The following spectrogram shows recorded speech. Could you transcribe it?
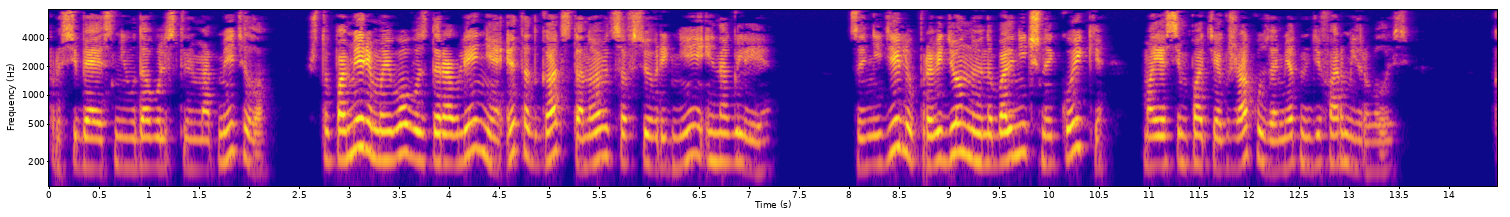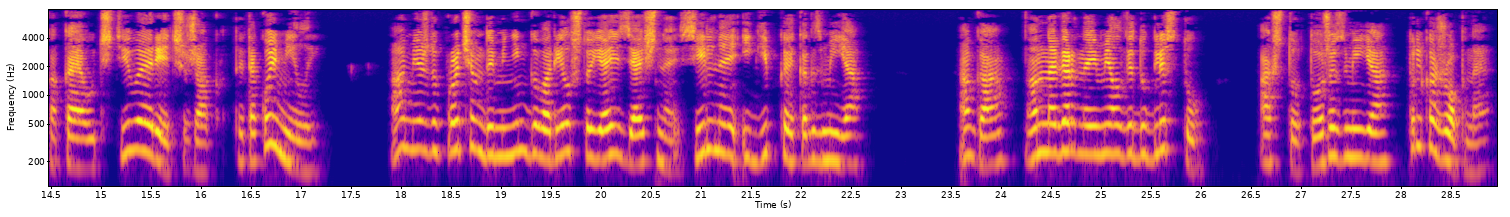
Про себя я с неудовольствием отметила, что по мере моего выздоровления этот гад становится все вреднее и наглее. За неделю, проведенную на больничной койке, моя симпатия к Жаку заметно деформировалась. «Какая учтивая речь, Жак, ты такой милый!» А, между прочим, Доминик говорил, что я изящная, сильная и гибкая, как змея. Ага, он, наверное, имел в виду глисту. А что, тоже змея, только жопная.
